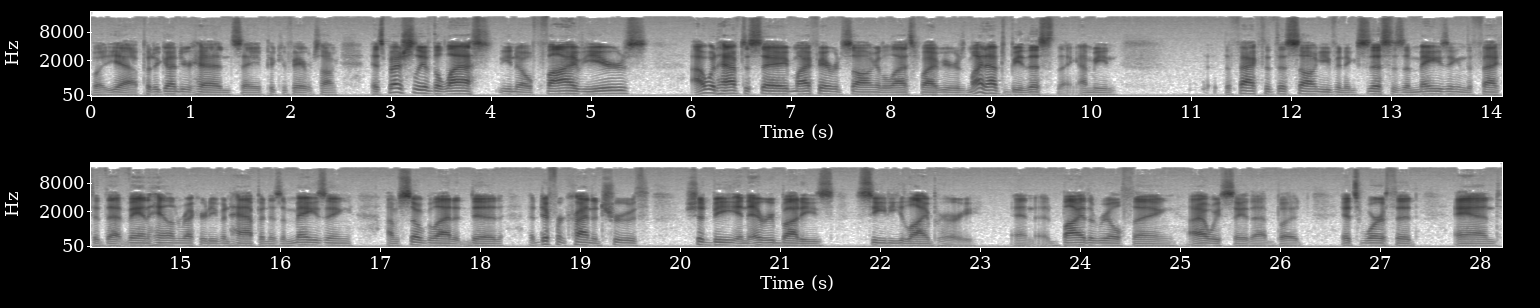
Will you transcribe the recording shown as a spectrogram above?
But yeah, put a gun to your head and say, pick your favorite song. Especially of the last, you know, five years, I would have to say my favorite song of the last five years might have to be this thing. I mean, the fact that this song even exists is amazing. The fact that that Van Halen record even happened is amazing. I'm so glad it did. A different kind of truth should be in everybody's CD library. And uh, buy the real thing. I always say that, but it's worth it. And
